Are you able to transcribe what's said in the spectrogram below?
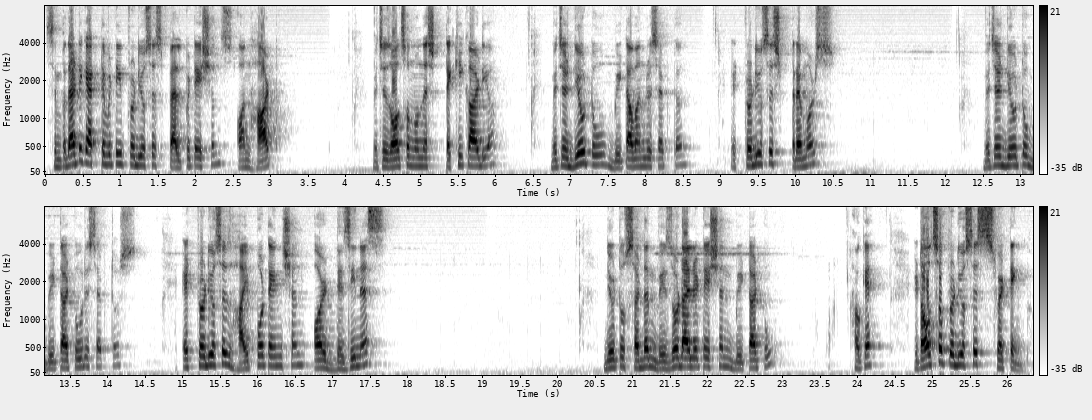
sympathetic activity produces palpitations on heart which is also known as tachycardia which is due to beta 1 receptor it produces tremors which is due to beta 2 receptors. It produces hypotension or dizziness due to sudden vasodilatation beta 2. Okay. It also produces sweating.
